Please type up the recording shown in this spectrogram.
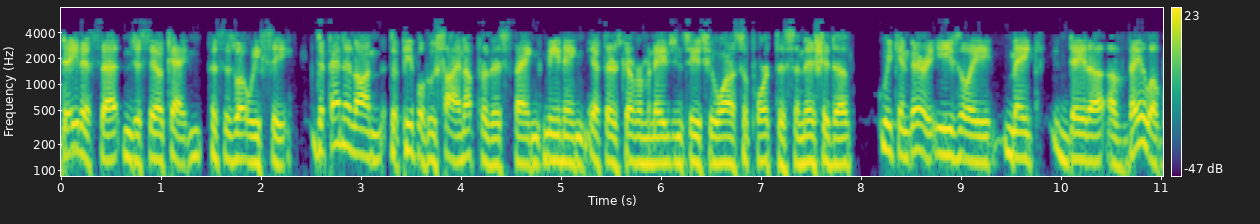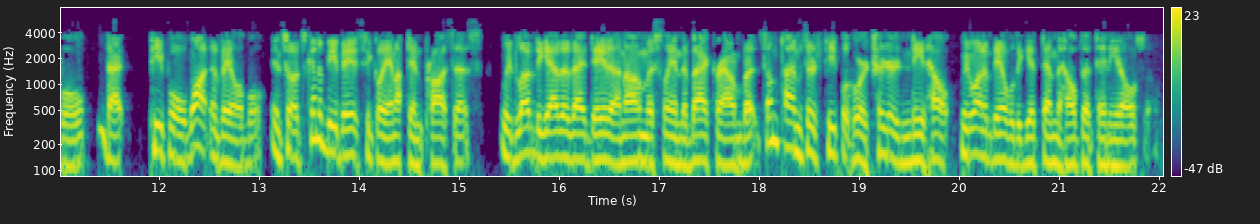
data set and just say, okay, this is what we see. Depending on the people who sign up for this thing, meaning if there's government agencies who want to support this initiative, we can very easily make data available that people want available. And so it's going to be basically an opt-in process. We'd love to gather that data anonymously in the background, but sometimes there's people who are triggered and need help. We want to be able to get them the help that they need also.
